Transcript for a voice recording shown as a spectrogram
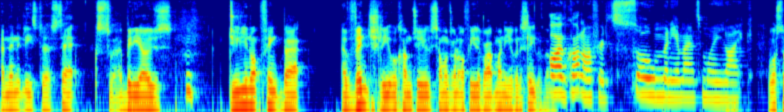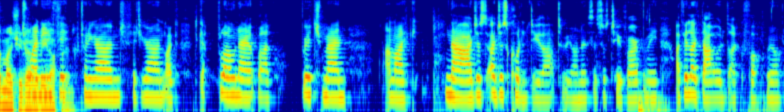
and then it leads to sex videos. Do you not think that eventually it will come to if someone's going to offer you the right money, you're going to sleep with them? Oh, I've gotten offered so many amounts of money, like What's the most you've ever 20, been 50, offered? 20 grand, 50 grand, like to get flown out by like rich men. And like, nah, I just I just couldn't do that to be honest. It's just too far for me. I feel like that would like fuck me up.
